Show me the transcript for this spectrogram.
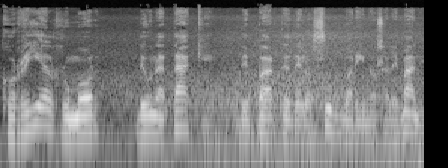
corría el rumor de un ataque de parte de los submarinos alemanes.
